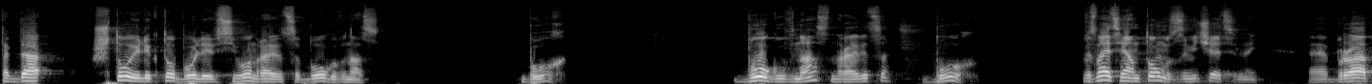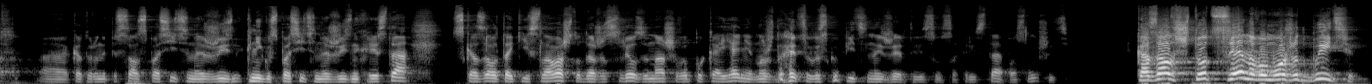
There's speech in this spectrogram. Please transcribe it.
Тогда что или кто более всего нравится Богу в нас? Бог. Богу в нас нравится Бог. Вы знаете, Иоанн Томас, замечательный э, брат, э, который написал спасительная жизнь, книгу «Спасительная жизнь Христа», сказал такие слова, что даже слезы нашего покаяния нуждаются в искупительной жертве Иисуса Христа. Послушайте. Казалось, что ценного может быть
